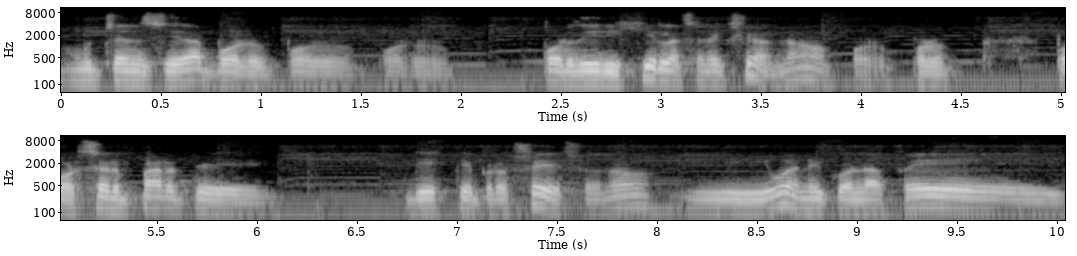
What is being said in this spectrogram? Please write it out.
mucha ansiedad por, por, dirigir la selección, ¿no? Por, ser parte de este proceso, ¿no? Y bueno, y con la fe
